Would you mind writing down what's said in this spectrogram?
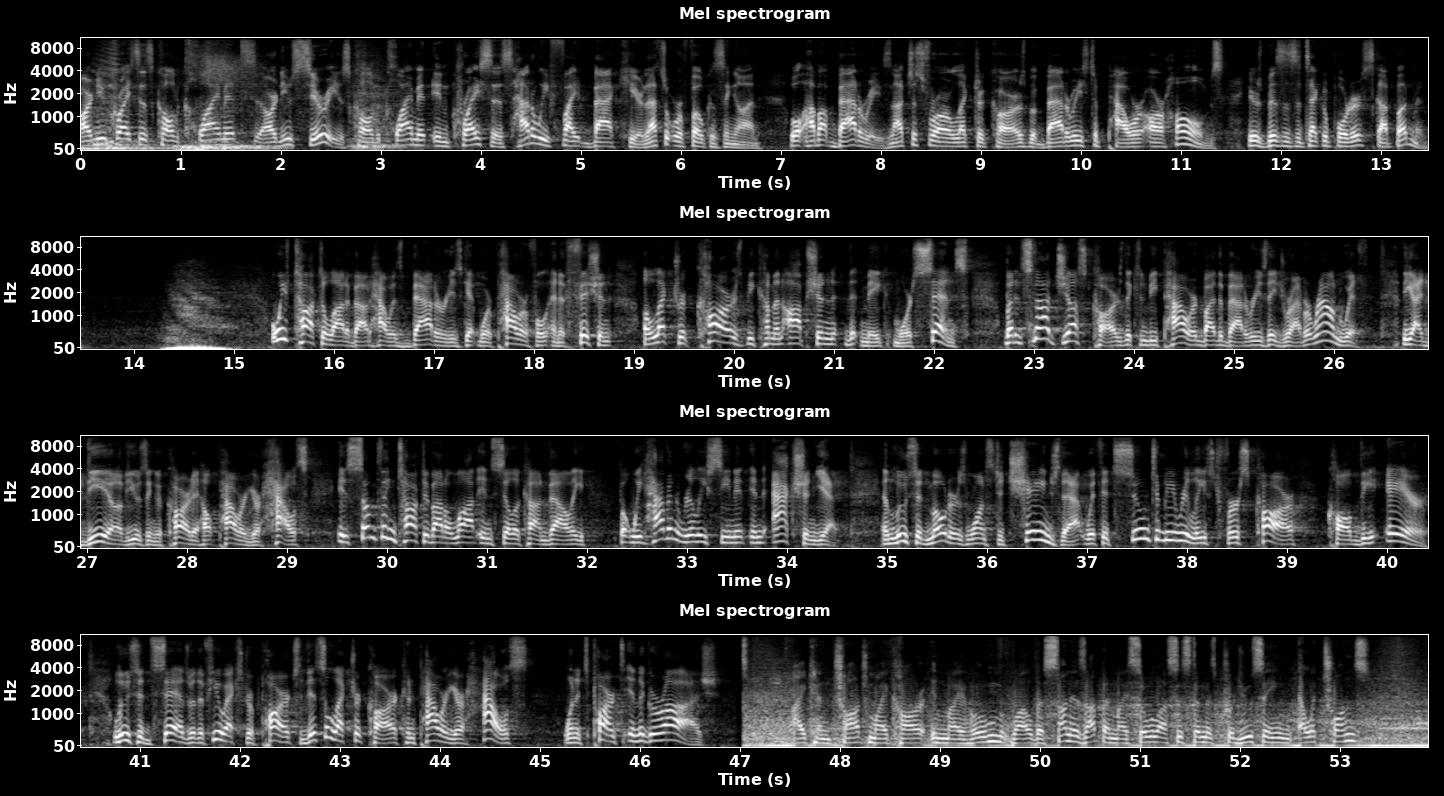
Our new crisis called Climate, our new series called Climate in Crisis. How do we fight back here? That's what we're focusing on. Well, how about batteries? Not just for our electric cars, but batteries to power our homes. Here's business and tech reporter Scott Budman. We've talked a lot about how as batteries get more powerful and efficient, electric cars become an option that make more sense. But it's not just cars that can be powered by the batteries they drive around with. The idea of using a car to help power your house is something talked about a lot in Silicon Valley, but we haven't really seen it in action yet. And Lucid Motors wants to change that with its soon to be released first car called the Air. Lucid says with a few extra parts, this electric car can power your house when it's parked in the garage. I can charge my car in my home while the sun is up and my solar system is producing electrons.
